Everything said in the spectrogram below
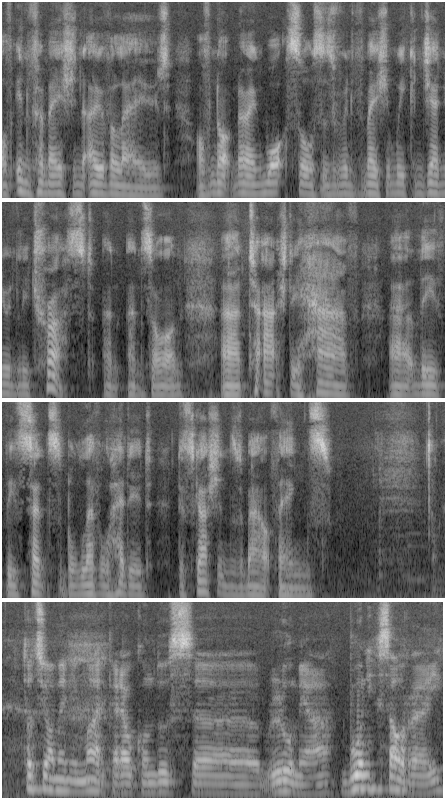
of information overload, of not knowing what sources of information we can genuinely trust, and, and so on, uh, to actually have uh, these, these sensible, level-headed discussions about things. Toți oamenii mari care au condus uh, lumea, buni sau răi,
